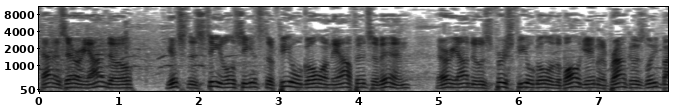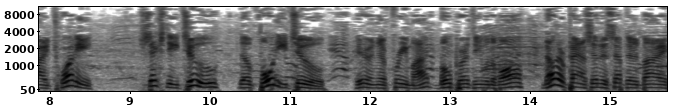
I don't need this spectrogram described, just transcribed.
Tanis Ariando gets the steal. She gets the field goal on the offensive end. Ariando's first field goal of the ball game, and the Broncos lead by 20, 62 to 42 here in the Fremont. Boperthy with the ball. Another pass intercepted by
